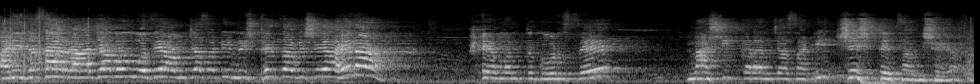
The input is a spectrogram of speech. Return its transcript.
आणि जसा राजा भाऊ वजे आमच्यासाठी निष्ठेचा विषय आहे ना हेमंत गोडसे नाशिककरांच्यासाठी चेष्टेचा विषय आहे.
